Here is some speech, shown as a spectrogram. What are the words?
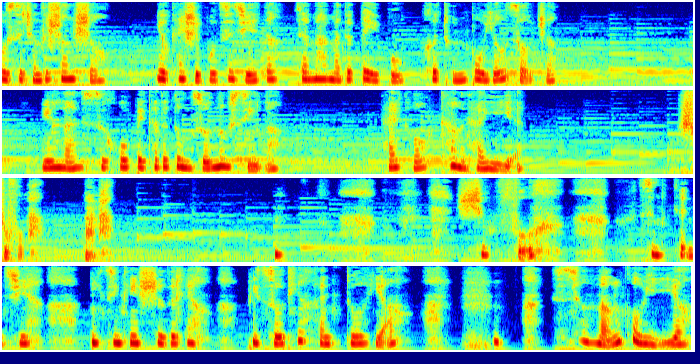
顾思成的双手又开始不自觉的在妈妈的背部和臀部游走着。云兰似乎被他的动作弄醒了，抬头看了他一眼：“舒服吗，妈妈？”“嗯，舒服。怎么感觉你今天射的量比昨天还多呀？像狼狗一样。”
